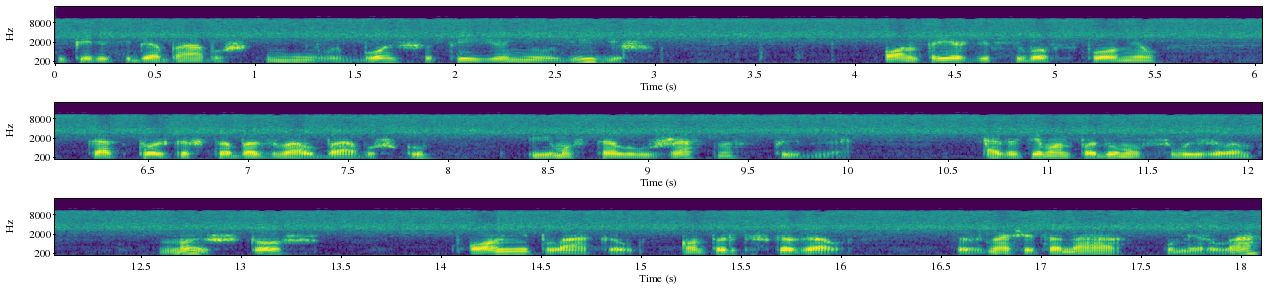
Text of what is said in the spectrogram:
теперь у тебя бабушки, милый, больше ты ее не увидишь», он прежде всего вспомнил, как только что обозвал бабушку, и ему стало ужасно стыдно. А затем он подумал с вызовом, «Ну и что ж?» Он не плакал, он только сказал, «Значит, она умерла?»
